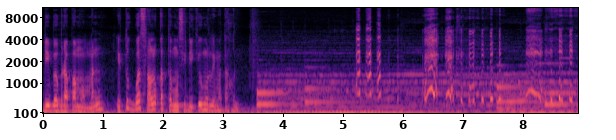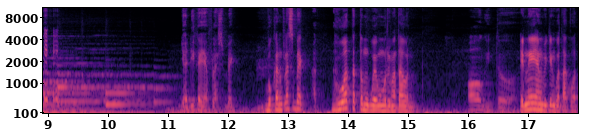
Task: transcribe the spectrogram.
di beberapa momen itu gue selalu ketemu si Diki umur lima tahun. Jadi kayak flashback. Bukan flashback, gue ketemu gue umur lima tahun. Oh gitu. Ini yang bikin gue takut.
